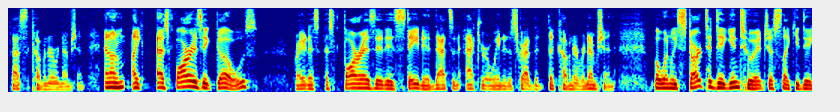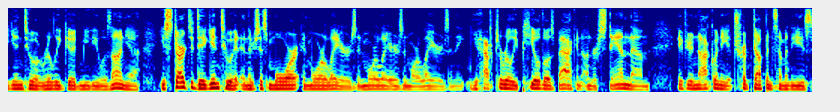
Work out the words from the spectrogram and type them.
That's the covenant of redemption. And on like as far as it goes right as, as far as it is stated that's an accurate way to describe the, the covenant of redemption. But when we start to dig into it just like you dig into a really good meaty lasagna you start to dig into it and there's just more and more layers and more layers and more layers. And you have to really peel those back and understand them if you're not going to get tripped up in some of these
